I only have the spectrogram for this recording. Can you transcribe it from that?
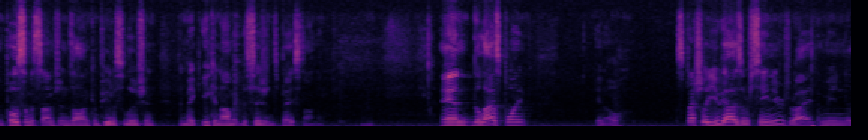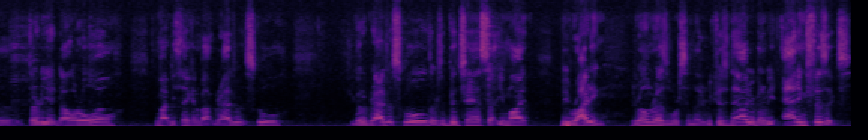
impose some assumptions on computer solution, and make economic decisions based on them. And the last point, you know, especially you guys are seniors, right? I mean, uh, $38 oil. You might be thinking about graduate school. If you go to graduate school, there's a good chance that you might be writing your own reservoir simulator because now you're going to be adding physics.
